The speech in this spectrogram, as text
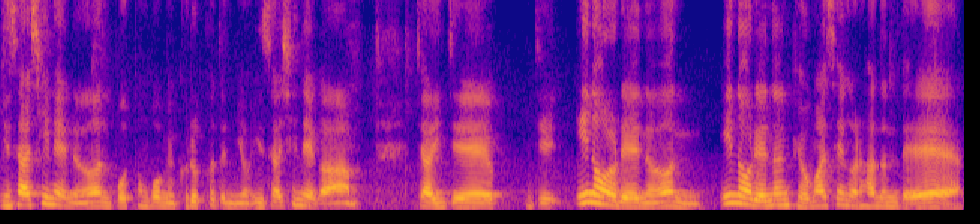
인사신해는 보통 보면 그렇거든요. 인사신해가 자 이제 이제 인월에는 인월에는 병화생을 하는데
